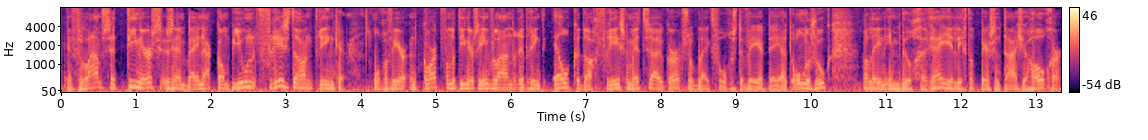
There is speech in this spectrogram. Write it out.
En Vlaamse tieners zijn bijna kampioen frisdrank drinken. Ongeveer een kwart van de tieners in Vlaanderen drinkt elke dag fris met suiker. Zo blijkt volgens de VRT uit onderzoek. Alleen in Bulgarije ligt dat percentage hoger.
